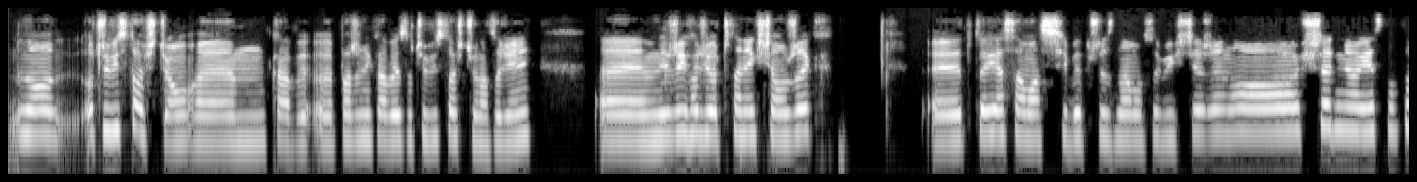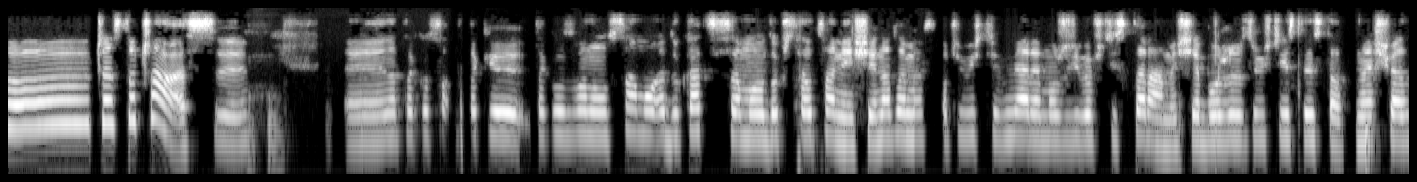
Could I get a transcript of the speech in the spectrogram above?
no, oczywistością kawy. Parzenie kawy jest oczywistością na co dzień. Jeżeli chodzi o czytanie książek, e, tutaj ja sama z siebie przyznam osobiście, że no średnio jest no to często czas uh-huh. na taką, takie, taką zwaną samoedukację, samodokształcanie się. Natomiast oczywiście w miarę możliwości staramy się, bo rzeczywiście jest to istotne. Świat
